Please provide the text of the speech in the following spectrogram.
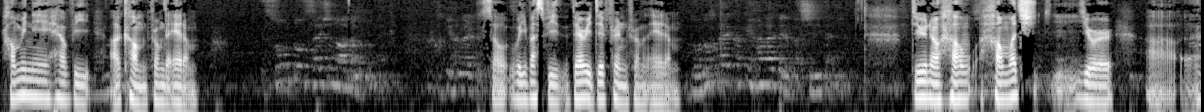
How many have we uh, come from the Adam? So we must be very different from the Adam. Do you know how how much you're uh,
